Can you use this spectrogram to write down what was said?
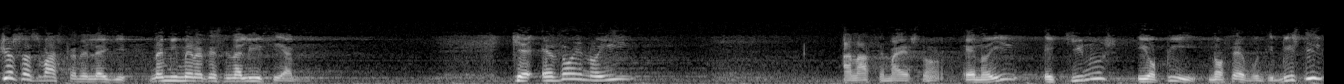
ποιος σας βάσκανε λέγει να μη μένετε στην αλήθεια; Και εδώ εννοεί ανάθεμα έστω εννοεί εκείνους οι οποίοι νοθεύουν την πίστη.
